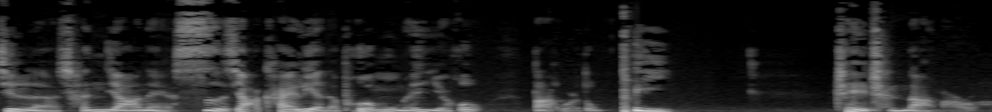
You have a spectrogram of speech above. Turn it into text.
进了陈家那四下开裂的破木门以后，大伙都呸！这陈大毛啊，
